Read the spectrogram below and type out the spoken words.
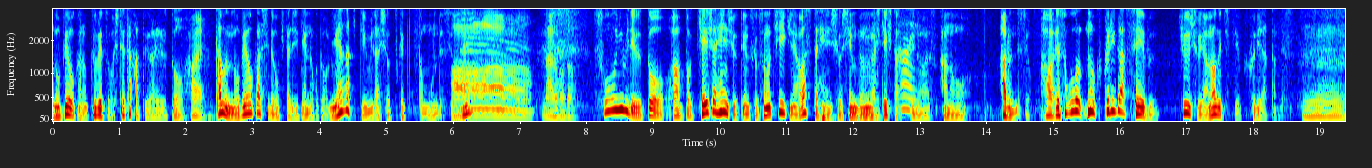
延岡の区別をしてたかと言われるとえはい。多分延岡市で起きた事件のことを宮崎っていう見出しをつけてたと思うんですよね。なるほど。そういう意味で言うと、あやっぱ経営者編集っていうんですけど、その地域に合わせた編集を新聞がしてきたっていうのは、あのあるんですよ、はい。でそこのくくりが西部、九州、山口っていうくくりだったんです。うん。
